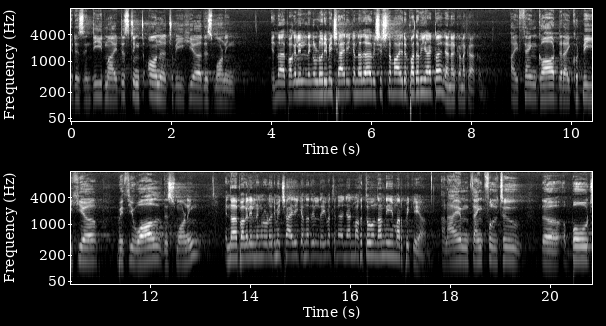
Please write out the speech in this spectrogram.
It is indeed my distinct honor to be here this morning. I thank God that I could be here with you all this morning. And I am thankful to the board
